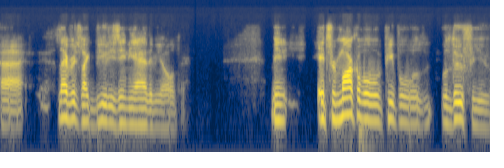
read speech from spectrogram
uh, leverage like beauty's in the eye of the beholder. I mean, it's remarkable what people will will do for you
